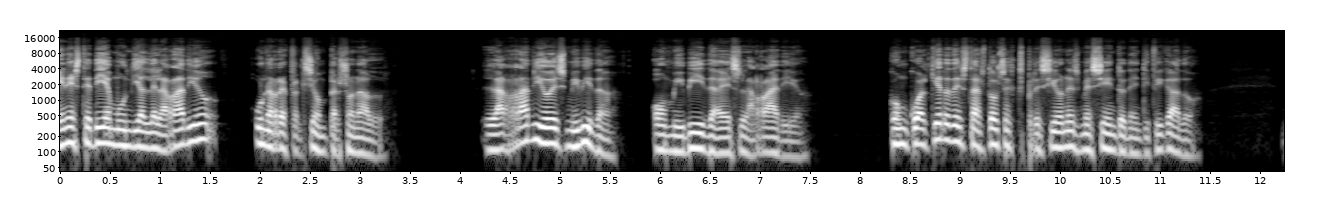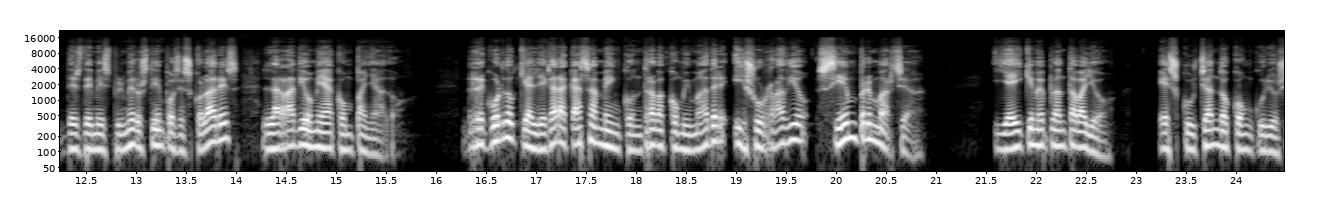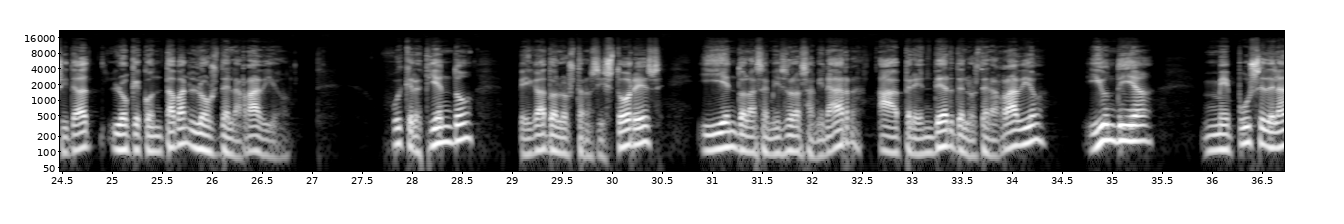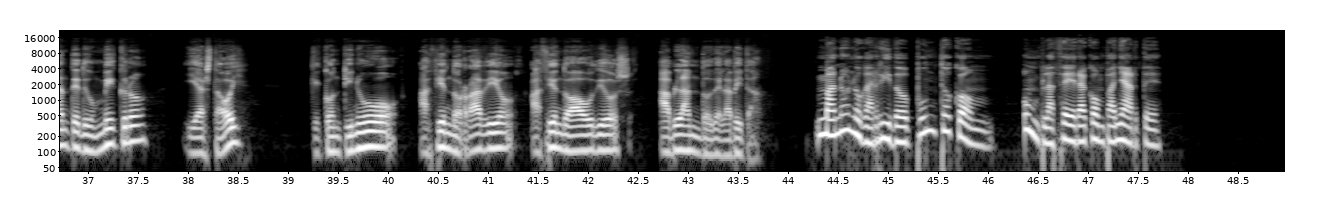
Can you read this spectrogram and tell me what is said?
En este Día Mundial de la Radio, una reflexión personal. ¿La radio es mi vida o mi vida es la radio? Con cualquiera de estas dos expresiones me siento identificado. Desde mis primeros tiempos escolares, la radio me ha acompañado. Recuerdo que al llegar a casa me encontraba con mi madre y su radio siempre en marcha. Y ahí que me plantaba yo, escuchando con curiosidad lo que contaban los de la radio. Fui creciendo, pegado a los transistores, yendo a las emisoras a mirar, a aprender de los de la radio, y un día me puse delante de un micro y hasta hoy, que continúo haciendo radio, haciendo audios, hablando de la vida. manologarrido.com un placer acompañarte.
